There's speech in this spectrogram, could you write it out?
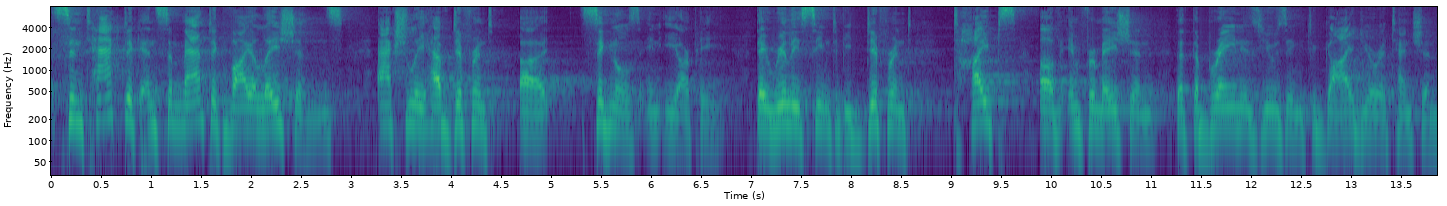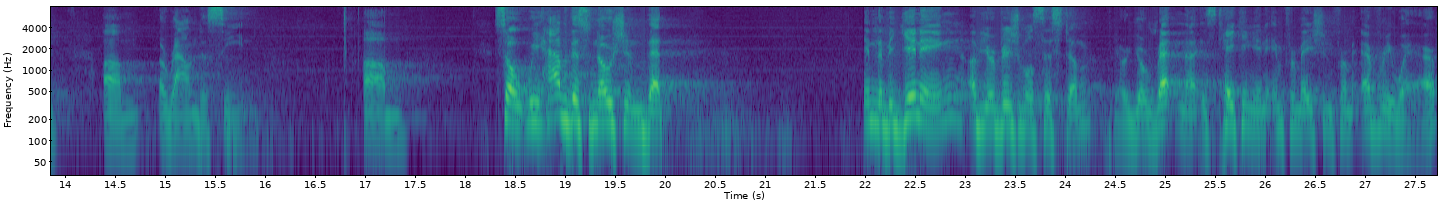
syntactic and semantic violations actually have different uh, signals in ERP. They really seem to be different types of information that the brain is using to guide your attention um, around a scene. Um, so we have this notion that in the beginning of your visual system, you know, your retina is taking in information from everywhere.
